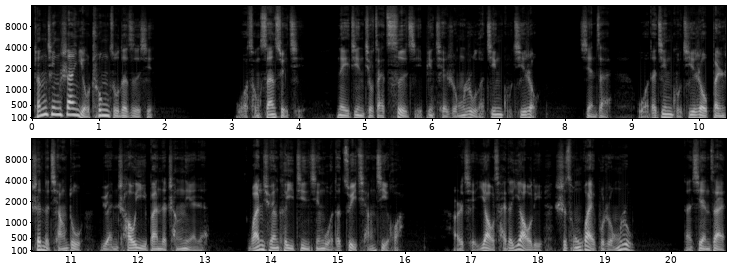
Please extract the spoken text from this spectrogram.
程青山有充足的自信。我从三岁起，内劲就在刺激，并且融入了筋骨肌肉。现在，我的筋骨肌肉本身的强度远超一般的成年人，完全可以进行我的最强计划。而且，药材的药力是从外部融入，但现在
